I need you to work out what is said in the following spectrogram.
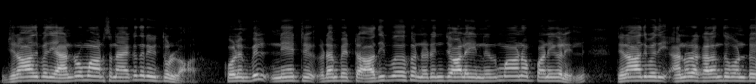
ஜனாதிபதி அன்ருமார் நாயக்க தெரிவித்துள்ளார். கொழும்பில் நேற்று இடம்பெற்ற அதிவேக நெடுஞ்சாலை நிர்மாணப் பணிகளில் ஜனாதிபதி அனுர கலந்து கொண்டு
